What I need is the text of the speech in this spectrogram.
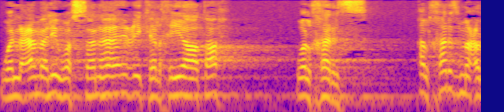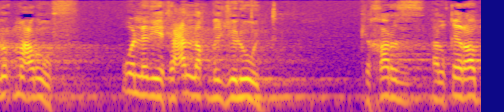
والعمل والصنائع كالخياطة والخرز. الخرز معروف والذي يتعلق بالجلود كخرز القرب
